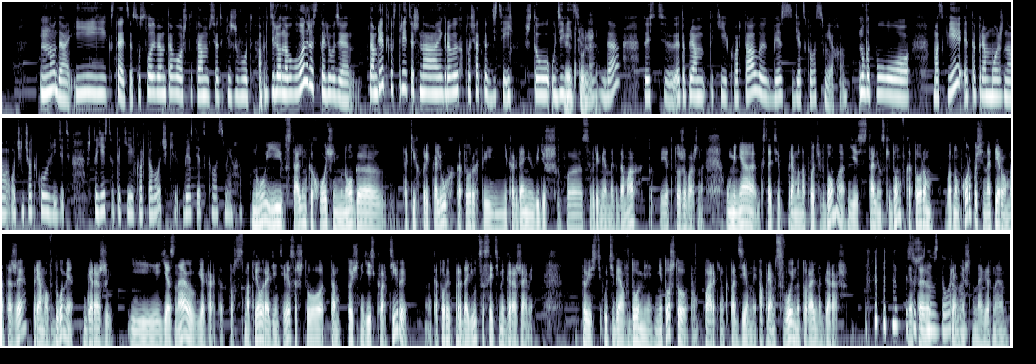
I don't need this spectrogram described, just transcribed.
Ну да, и, кстати, с условием того, что там все-таки живут определенного возраста люди, там редко встретишь на игровых площадках детей что удивительно, да? То есть э, это прям такие кварталы без детского смеха. Ну вот по Москве это прям можно очень четко увидеть, что есть вот такие кварталочки без детского смеха. Ну и в Сталинках очень много таких приколюх, которых ты никогда не увидишь в современных домах, и это тоже важно. У меня, кстати, прямо напротив дома есть сталинский дом, в котором в одном корпусе на первом этаже, прямо в доме, гаражи. И я знаю, я как-то просто смотрел ради интереса, что там точно есть квартиры, которые продаются с этими гаражами. То есть у тебя в доме не то, что там паркинг подземный, а прям свой натуральный гараж. Это, ну конечно, наверное,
